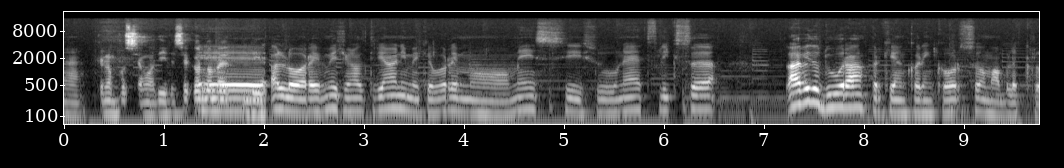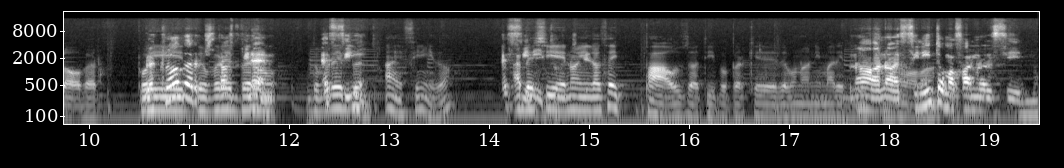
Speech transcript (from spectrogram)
Eh. Che non possiamo dire, secondo e... me. Lì. Allora, invece un altri anime che vorremmo messi su Netflix la vedo dura perché è ancora in corso, ma Black Clover. Poi Black Clover dovrebbero... dovrebbe... È finito. Ah, è finito? È Vabbè, finito, sì, no, in realtà è pausa, tipo, perché devono animare No, no, nuova. è finito, ma fanno il film.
